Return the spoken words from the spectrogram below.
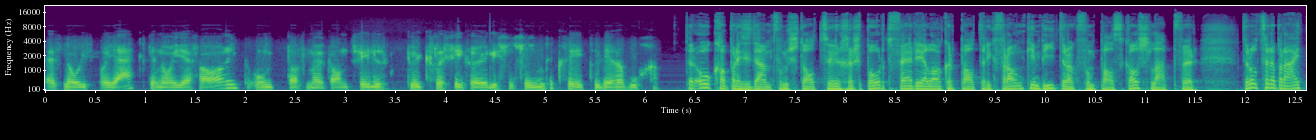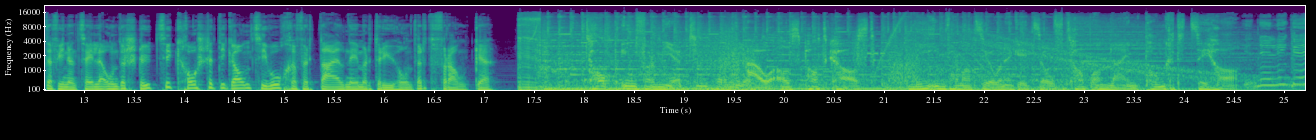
ein, neues Projekt, eine neue Erfahrung und dass man ganz viele glückliche, fröhliche Kinder sieht in dieser Woche. Der OK-Präsident vom Stadt Zürcher Sportferienlager Patrick Frank im Beitrag von Pascal Schlepfer. Trotz einer breiten finanziellen Unterstützung kostet die ganze Woche für Teilnehmer 300 Franken. Top informiert, auch als Podcast. Mehr Informationen gibt's auf toponline.ch.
